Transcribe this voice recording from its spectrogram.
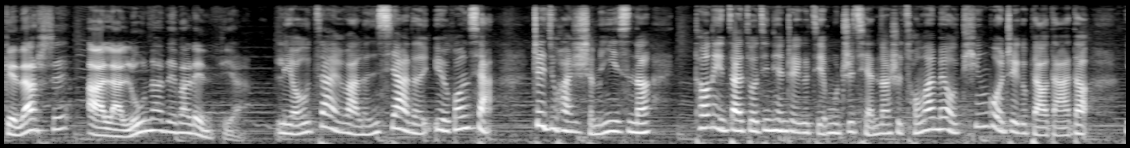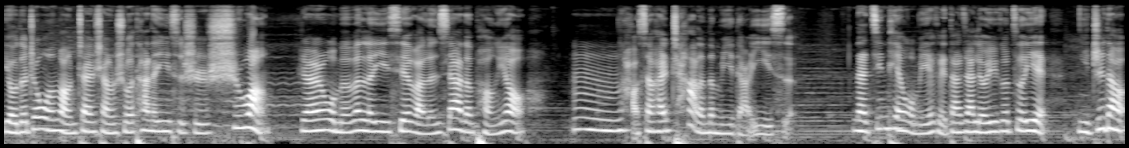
quedarse a la luna de Valencia. 留在瓦伦西亚的月光下，这句话是什么意思呢 ？Tony 在做今天这个节目之前呢，是从来没有听过这个表达的。有的中文网站上说它的意思是失望，然而我们问了一些瓦伦西亚的朋友，嗯，好像还差了那么一点意思。那今天我们也给大家留一个作业，你知道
